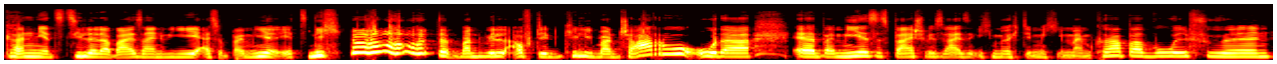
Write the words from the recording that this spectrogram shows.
können jetzt Ziele dabei sein, wie, also bei mir jetzt nicht, man will auf den Kilimanjaro oder äh, bei mir ist es beispielsweise, ich möchte mich in meinem Körper wohlfühlen,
